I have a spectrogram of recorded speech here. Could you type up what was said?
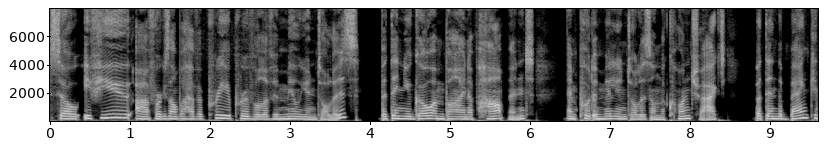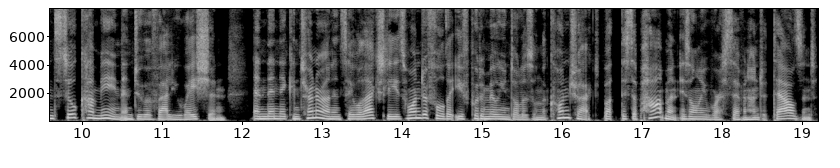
So if you, uh, for example, have a pre-approval of a million dollars, but then you go and buy an apartment and put a million dollars on the contract, but then the bank can still come in and do a valuation. And then they can turn around and say, well, actually, it's wonderful that you've put a million dollars on the contract, but this apartment is only worth 700,000.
